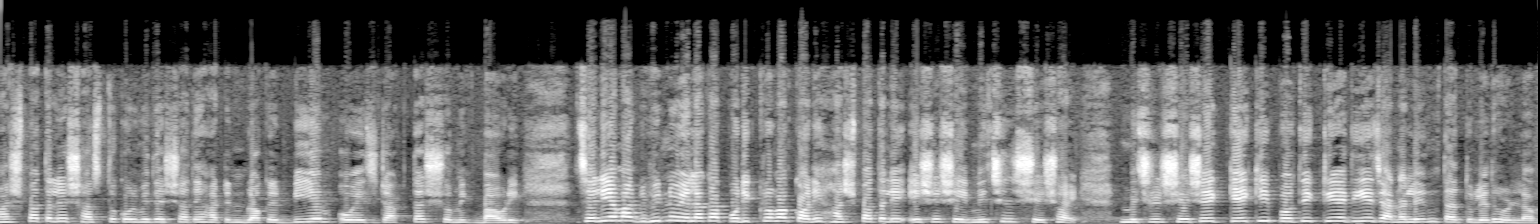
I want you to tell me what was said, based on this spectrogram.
হাসপাতালের স্বাস্থ্যকর্মীদের সাথে হাটেন ব্লকের বিএমওএইচ ডাক্তার শ্রমিক বাউরি। চেলিয়ামার বিভিন্ন এলাকা পরিক্রমা করে, হাসপাতালে এসে সেই মিছিল শেষ হয়। মিছিল শেষে কে কি প্রতিক্রিয়া দিয়ে জানালেন তা তুলে ধরলাম।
